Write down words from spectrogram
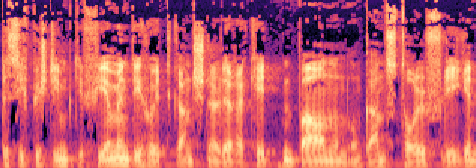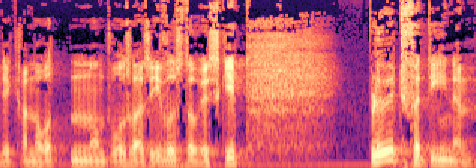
dass sich bestimmte Firmen, die heute halt ganz schnelle Raketen bauen und, und ganz toll fliegende Granaten und was weiß ich, was da alles gibt, blöd verdienen.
